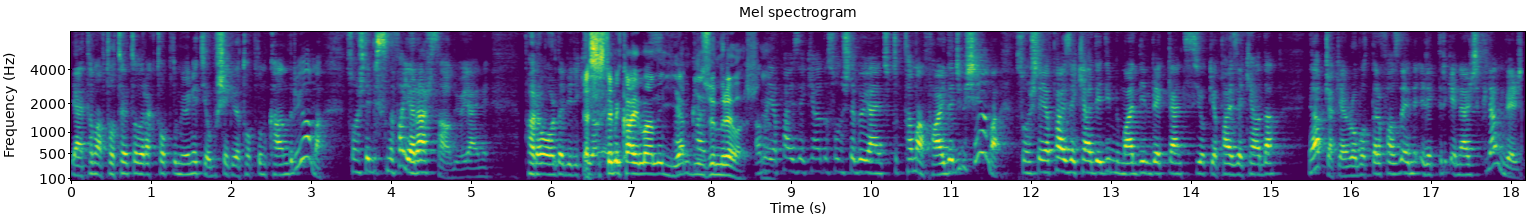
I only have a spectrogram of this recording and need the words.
yani tamam totaliter olarak toplumu yönetiyor, bu şekilde toplumu kandırıyor ama sonuçta bir sınıfa yarar sağlıyor. Yani para orada birikiyor. Ya sistemin kaymağını yiyen bir zümre var. Ama Yani. yapay zekada sonuçta böyle yani tutup tamam faydacı bir şey ama sonuçta yapay zeka dediğim bir maddi bir beklentisi yok. Yapay zekadan ne yapacak yani robotlara fazla elektrik enerji falan mı verecek?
